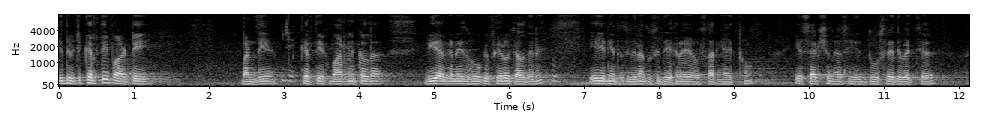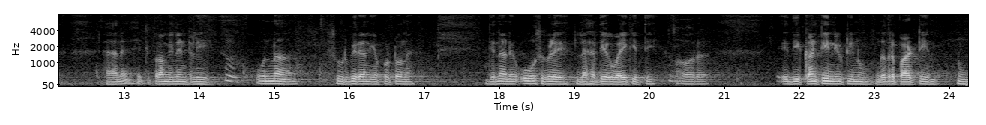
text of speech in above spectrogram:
ਜਿਹਦੇ ਵਿੱਚ ਕਿਰਤੀ ਪਾਰਟੀ ਬਣਦੀ ਹੈ। ਕਿਰਤੀ ਅਖਬਾਰ ਨਿਕਲਦਾ ਰੀਆਰਗੇਨਾਈਜ਼ ਹੋ ਕੇ ਫਿਰ ਉਹ ਚੱਲਦੇ ਨੇ। ਇਹ ਜਿਹੜੀਆਂ ਤਸਵੀਰਾਂ ਤੁਸੀਂ ਦੇਖ ਰਹੇ ਹੋ ਸਾਰੀਆਂ ਇੱਥੋਂ ਇਹ ਸੈਕਸ਼ਨ ਅਸੀਂ ਦੂਸਰੇ ਦੇ ਵਿੱਚ ਹੈ ਨੇ ਇਹ ਪ੍ਰੋਮੀਨੈਂਟਲੀ ਉਹਨਾਂ ਸੂਰਬੀਰਾਂ ਦੀਆਂ ਫੋਟੋ ਨੇ ਜਿਨ੍ਹਾਂ ਨੇ ਉਸ ਵੇਲੇ ਲਹਿਰ ਦੀ ਅਗਵਾਈ ਕੀਤੀ ਔਰ ਇਹਦੀ ਕੰਟੀਨਿਊਟੀ ਨੂੰ ਗਦਰ ਪਾਰਟੀ ਨੂੰ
